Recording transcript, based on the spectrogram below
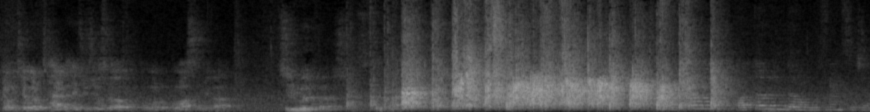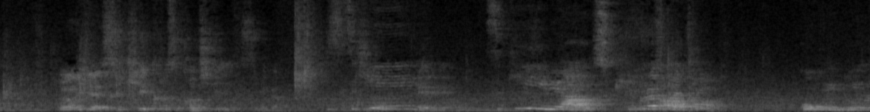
정책을 잘 해주셔서 너무 고맙습니다. 질문 받으셨습니다. 어떤, 어떤 운동 선수잖아요? 저는 이제 스키 크로스 컨트리 있습니다. 스키 네. 스키면 아, 스키. 크로스 컨트리 아, 운동. 이거,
